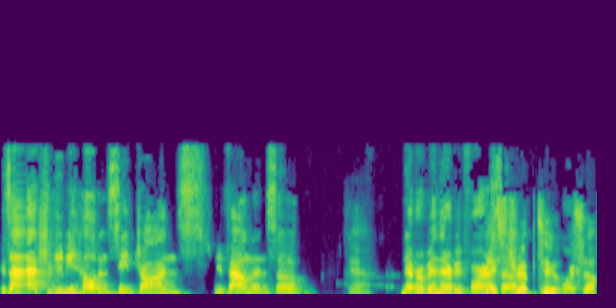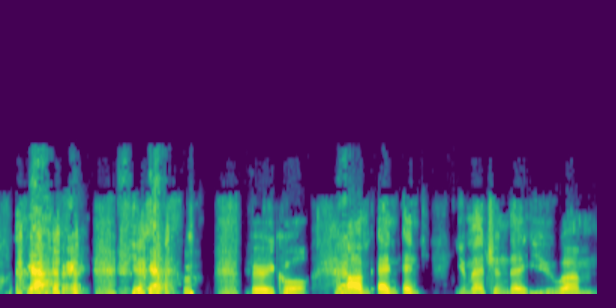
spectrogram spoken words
it's actually going to be held in st john's newfoundland so yeah never been there before nice so trip too so yeah yeah. yeah. very cool yeah. um and and you mentioned that you um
